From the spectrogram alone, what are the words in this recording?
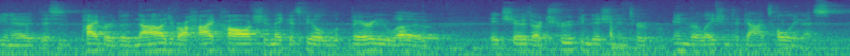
You know, this is Piper. The knowledge of our high call should make us feel very low. It shows our true condition into, in relation to God's holiness.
